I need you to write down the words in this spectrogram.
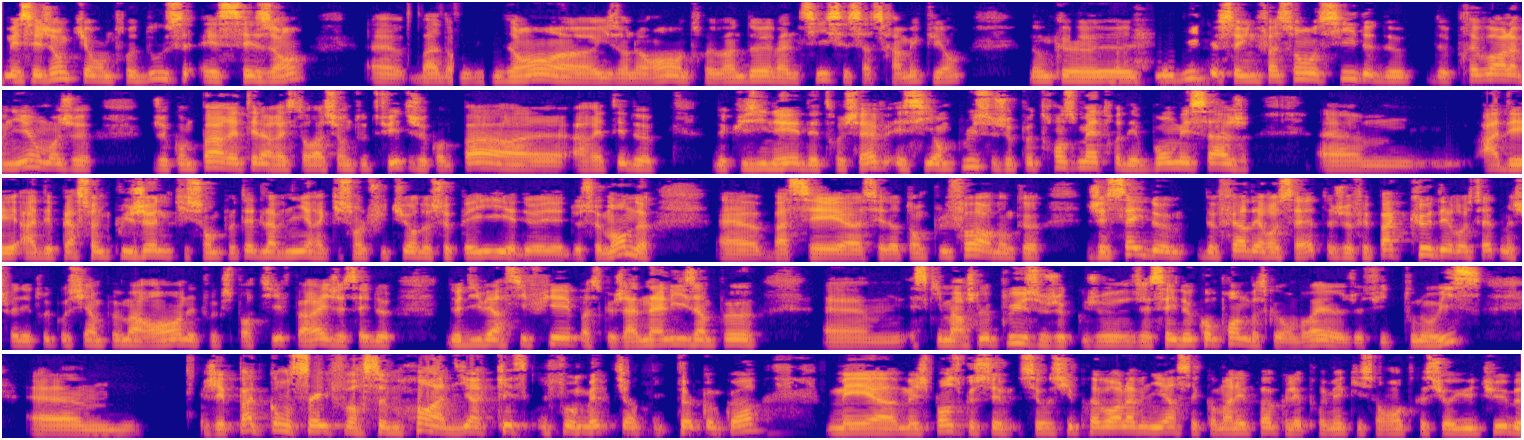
mais ces gens qui ont entre 12 et 16 ans, euh, bah, dans 10 ans, euh, ils en auront entre 22 et 26 et ça sera mes clients. Donc, euh, je me dis que c'est une façon aussi de, de, de prévoir l'avenir. Moi, je je compte pas arrêter la restauration tout de suite. Je compte pas euh, arrêter de, de cuisiner, d'être chef. Et si en plus je peux transmettre des bons messages euh, à des à des personnes plus jeunes qui sont peut-être l'avenir et qui sont le futur de ce pays et de, de ce monde, euh, bah c'est euh, c'est d'autant plus fort. Donc euh, j'essaye de de faire des recettes. Je fais pas que des recettes, mais je fais des trucs aussi un peu marrants, des trucs sportifs. Pareil, j'essaye de de diversifier parce que j'analyse un peu euh, ce qui marche le plus. Je j'essaye de comprendre parce qu'en vrai, je suis tout novice. Euh, j'ai pas de conseils forcément à dire qu'est-ce qu'il faut mettre sur TikTok encore, mais euh, mais je pense que c'est aussi prévoir l'avenir. C'est comme à l'époque les premiers qui sont rentrés sur YouTube,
